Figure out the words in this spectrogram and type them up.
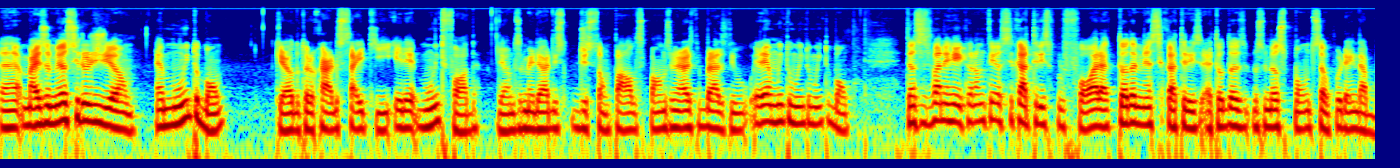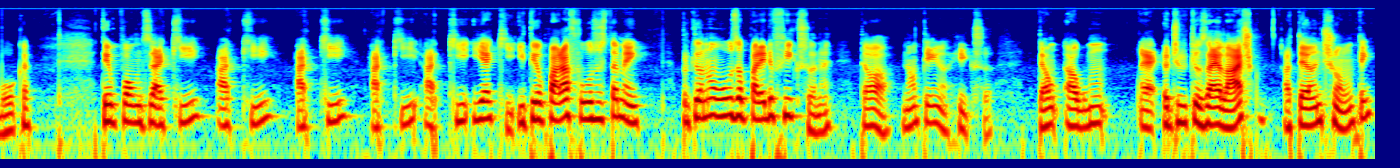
Uh, mas o meu cirurgião é muito bom que é o Dr. Carlos Saiki, ele é muito foda. Ele é um dos melhores de São Paulo, um dos melhores do Brasil. Ele é muito, muito, muito bom. Então vocês podem ver que eu não tenho cicatriz por fora, toda a minha cicatriz, é todos os meus pontos são por dentro da boca. Tenho pontos aqui, aqui, aqui, aqui, aqui e aqui. E tenho parafusos também, porque eu não uso aparelho fixo, né? Então, ó, não tenho fixo. Então, algum, é, eu tive que usar elástico até anteontem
